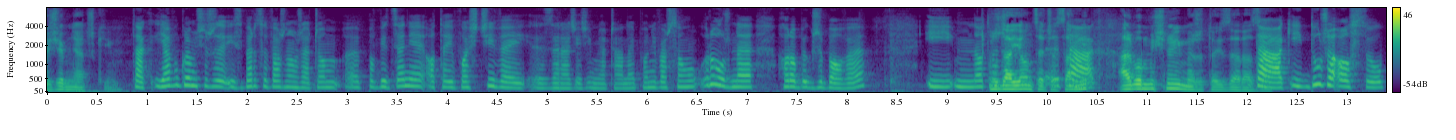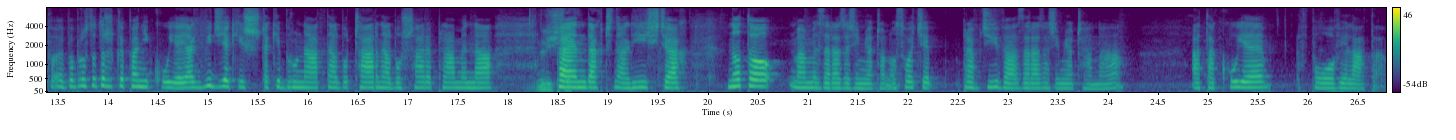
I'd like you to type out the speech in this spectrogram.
ziemniaczki. Tak, ja w ogóle myślę, że jest bardzo ważną rzeczą powiedzenie o tej właściwej zarazie ziemniaczanej, ponieważ są różne choroby grzybowe. I no, troszkę, Udające czasami, tak. albo myślimy, że to jest zaraza. Tak, i dużo osób po prostu troszkę panikuje, jak widzi jakieś takie brunatne, albo czarne, albo szare plamy na liściach. pędach czy na liściach, no to mamy zarazę ziemniaczaną. Słuchajcie, prawdziwa zaraza ziemniaczana atakuje w połowie lata.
